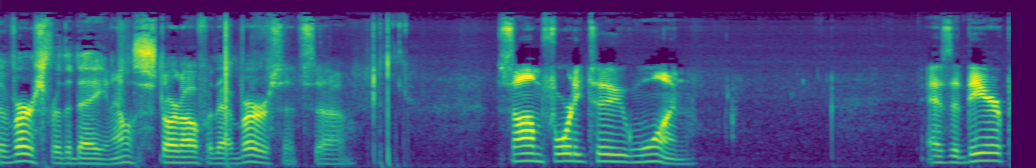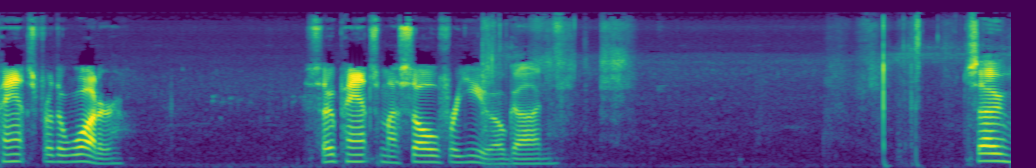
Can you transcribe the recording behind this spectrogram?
the verse for the day, and I'm going to start off with that verse. It's uh, Psalm 42 1. As the deer pants for the water, so pants my soul for you, O God. So,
